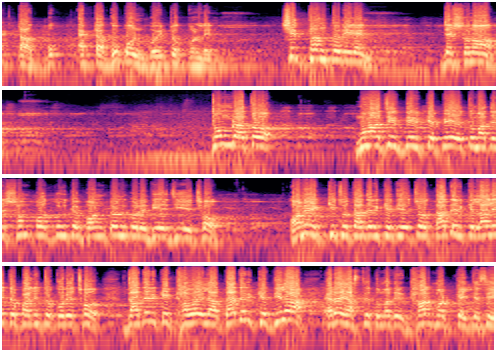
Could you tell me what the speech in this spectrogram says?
একটা একটা গোপন বৈঠক করলেন। সিদ্ধান্ত নিলেন যে, শোনো, তোমরা তো মুহাজিরদেরকে পেয়ে তোমাদের সম্পদগুলোকে বন্টন করে দিয়ে দিয়েছ। অনেক কিছু তাদেরকে দিয়েছ, তাদেরকে লালিত পালিত করেছ, যাদেরকে খাওয়াইলা তাদেরকে দিলা, এরাই আস্তে তোমাদের ঘাড় মটকাইতেছে।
